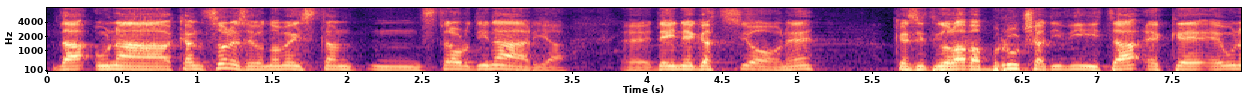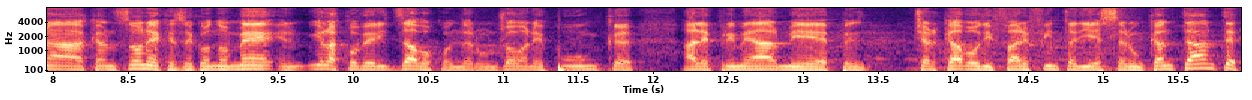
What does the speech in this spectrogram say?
da una canzone secondo me mh, straordinaria eh, dei Negazione che si titolava Brucia di vita e che è una canzone che secondo me io la coverizzavo quando ero un giovane punk alle prime armi e pe- cercavo di fare finta di essere un cantante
